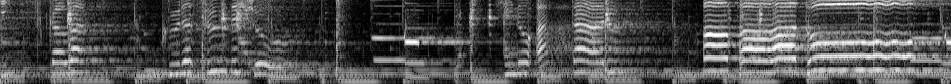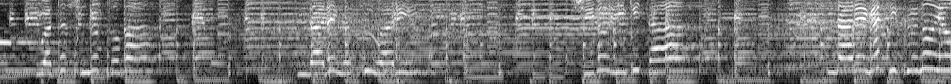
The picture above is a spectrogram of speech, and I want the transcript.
いつかは暮らすでしょう？日の当たるアパート。私のそば。誰が座り白いギター。誰が弾くのよ。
